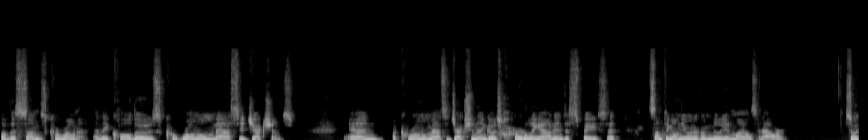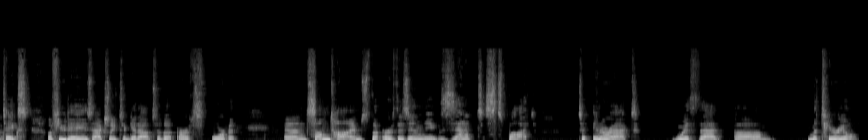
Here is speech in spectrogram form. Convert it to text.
of the sun's corona. And they call those coronal mass ejections. And a coronal mass ejection then goes hurtling out into space at something on the order of a million miles an hour. So it takes a few days actually to get out to the Earth's orbit. And sometimes the Earth is in the exact spot to interact with that um, material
